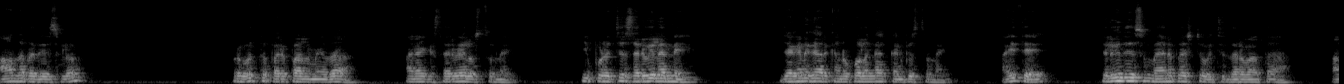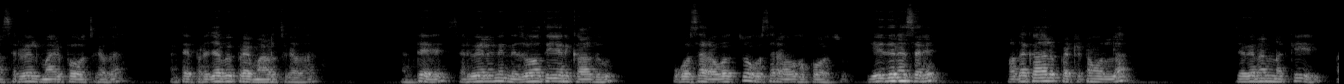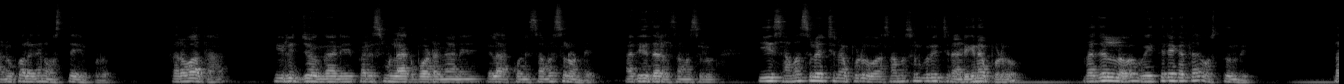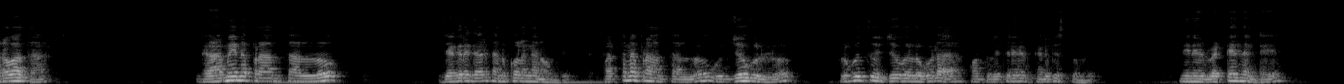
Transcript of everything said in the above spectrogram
ఆంధ్రప్రదేశ్లో ప్రభుత్వ పరిపాలన మీద అనేక సర్వేలు వస్తున్నాయి. ఇప్పుడు వచ్చే సర్వేలన్నీ జగన్ గారికి అనుకూలంగా కనిపిస్తున్నాయి. అయితే తెలుగుదేశం మేనిఫెస్టో వచ్చిన తర్వాత ఆ సర్వేలు మారిపోవచ్చు కదా? అంటే ప్రజాభిప్రాయం మారచ్చు కదా? అంటే సర్వేలన్నీ నిజమవుతాయి అని కాదు. ఒక్కోసారి అవ్వచ్చు ఒక్కోసారి అవ్వకపోవచ్చు. ఏదైనా సరే పథకాలు పెట్టడం వల్ల జగనన్నకి అనుకూలంగానే వస్తాయి ఇప్పుడు. తర్వాత నిరుద్యోగం కానీ పరిశ్రమ లేకపోవడం కానీ ఇలా కొన్ని సమస్యలు ఉంటాయి అధిక ధరల సమస్యలు. ఈ సమస్యలు వచ్చినప్పుడు ఆ సమస్యల గురించి నేను అడిగినప్పుడు ప్రజల్లో వ్యతిరేకత వస్తుంది. తర్వాత గ్రామీణ ప్రాంతాల్లో జగన్ గారికి అనుకూలంగానే ఉంది. పట్టణ ప్రాంతాల్లో ఉద్యోగుల్లో ప్రభుత్వ ఉద్యోగుల్లో కూడా కొంత వ్యతిరేకత కనిపిస్తుంది. నేను పెట్టేందంటే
